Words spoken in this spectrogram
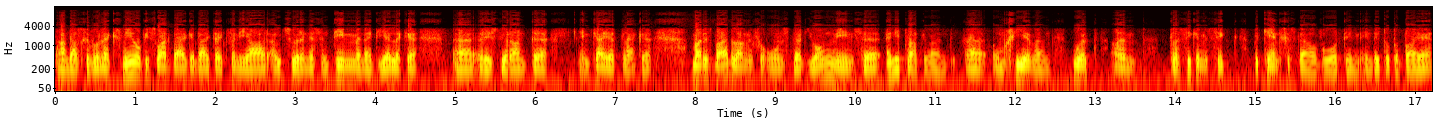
En daar's gewoonlik sneeu op die Swartberge daai tyd van die jaar. Oudtshoorn is intiem en het heerlike uh restaurante en kuierplekke. Maar dit is baie belangrik vir ons dat jong mense in die platteland uh omgewing ook aan klassieke musiek bekend gestel word en en dit op 'n baie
